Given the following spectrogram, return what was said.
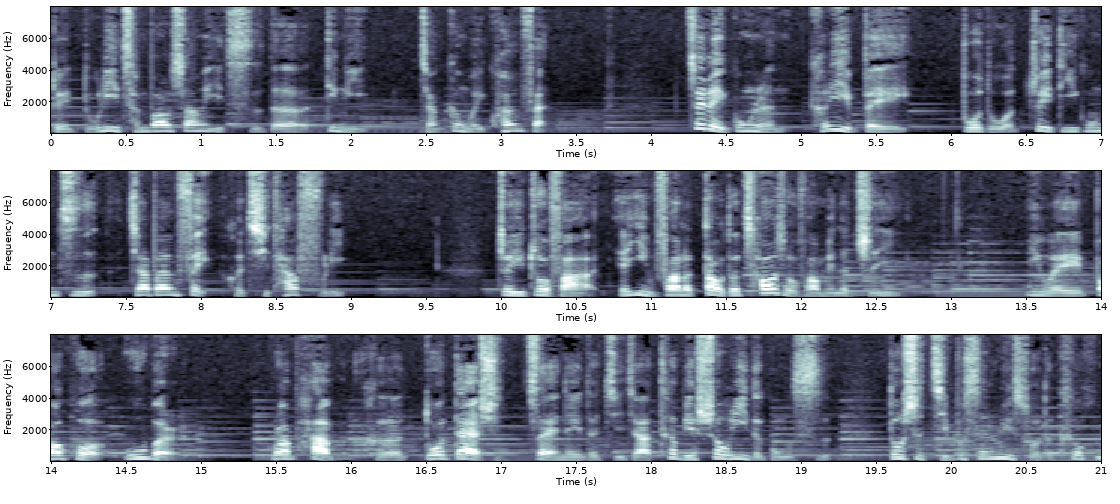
对“独立承包商”一词的定义将更为宽泛，这类工人可以被剥夺最低工资、加班费和其他福利。这一做法也引发了道德操守方面的质疑，因为包括 Uber、Grubhub 和 DoorDash 在内的几家特别受益的公司都是吉布森律所的客户。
